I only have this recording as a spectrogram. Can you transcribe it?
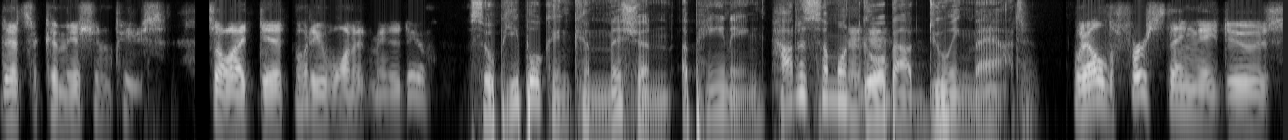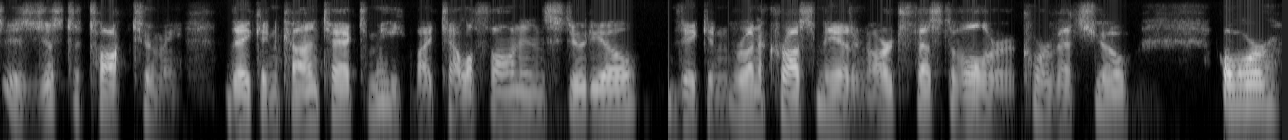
That's a commission piece. So I did what he wanted me to do. So people can commission a painting. How does someone mm-hmm. go about doing that? Well, the first thing they do is, is just to talk to me. They can contact me by telephone in the studio. They can run across me at an art festival or a Corvette show, or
